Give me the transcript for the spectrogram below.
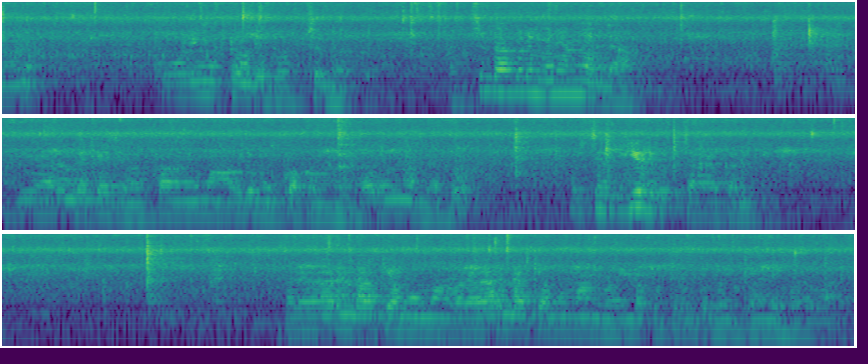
ഇതാണ് കോഴിമുട്ട കൊണ്ട് പൊരിച്ചുണ്ടാക്കുക പൊരിച്ചുണ്ടാക്കൽ ഇങ്ങനെയൊന്നുമല്ല. അത് വേറെ എന്തൊക്കെയാണ് ചേർക്കാം? അതിന് മാവിൽ മുക്കൊക്കെ വേണം. അതൊന്നും അല്ല. അത് ഒരു ചെറിയൊരു ചായക്കടി. പലഹാരം ഉണ്ടാക്കിയ അമ്മൂമ്മ പലഹാരം ഉണ്ടാക്കിയ അമ്മൂമ്മ എന്ന് പറയുമ്പോൾ കുട്ടികൾക്ക് കഴിക്കാൻ ഒരു പലഹാരം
